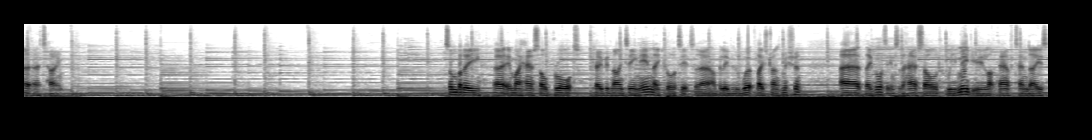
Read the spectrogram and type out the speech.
at home. Somebody uh, in my household brought COVID-19 in, they caught it, uh, I believe it was workplace transmission. Uh, they brought it into the household, we immediately locked down for 10 days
